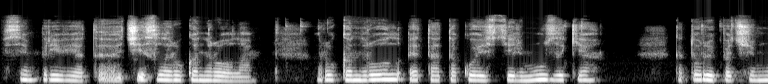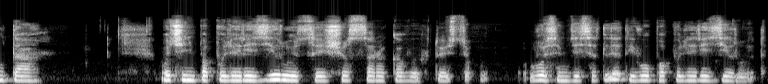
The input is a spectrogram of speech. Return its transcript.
Всем привет! Э, Числа рок-н-ролла. Рок-н-ролл это такой стиль музыки, который почему-то очень популяризируется еще с сороковых. То есть 80 лет его популяризируют.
